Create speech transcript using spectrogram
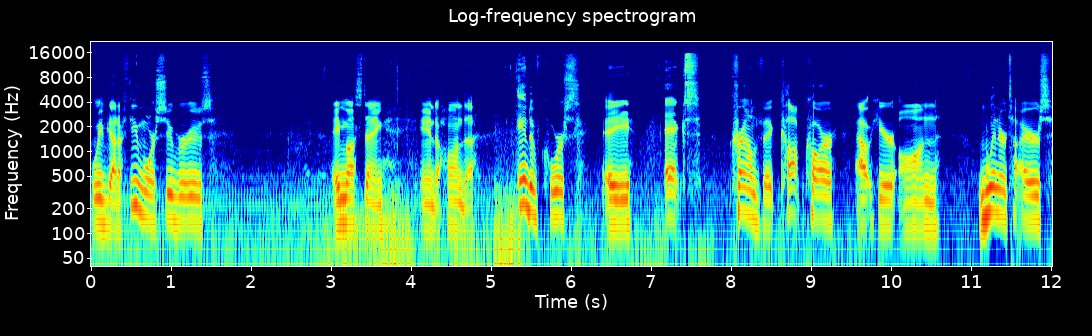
we've got a few more Subarus, a Mustang, and a Honda. And of course, a X Crown Vic cop car out here on winter tires.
